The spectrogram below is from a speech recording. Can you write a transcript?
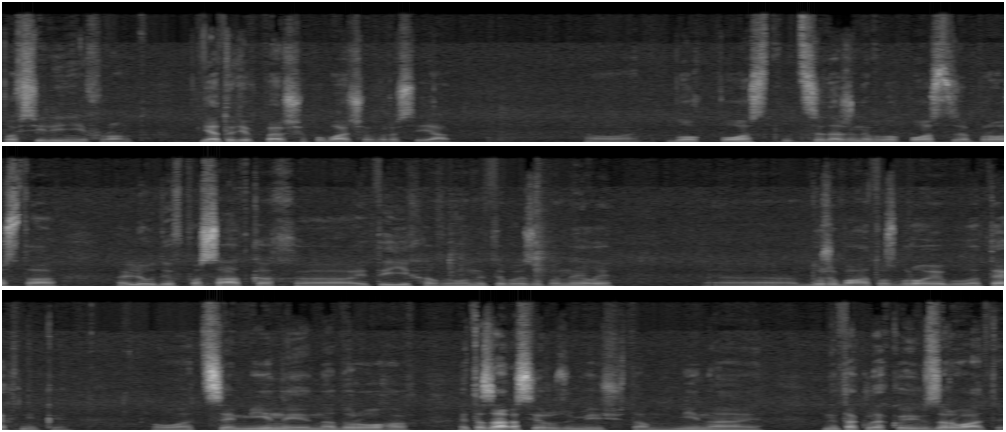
по всій лінії фронту. Я тоді вперше побачив росіян. Блокпост, це навіть не блокпост, це просто люди в посадках, е, і ти їхав, і вони тебе зупинили. Е, Дуже багато зброї було, техніки. Це міни на дорогах. Це зараз я розумію, що там міна не так легко їх взорвати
